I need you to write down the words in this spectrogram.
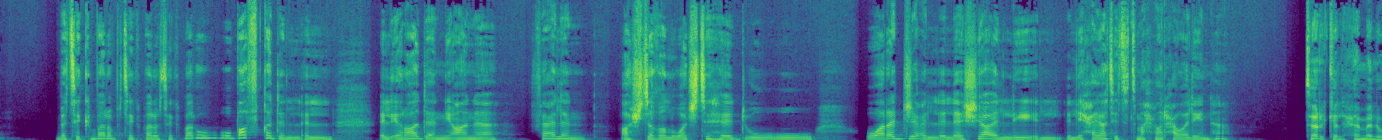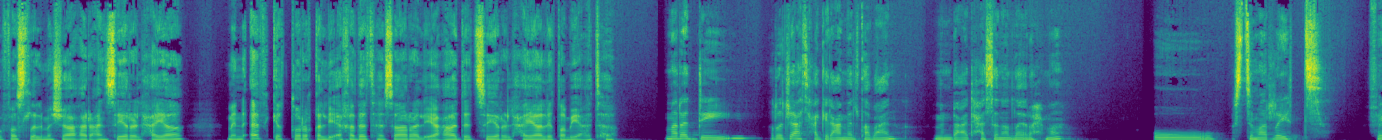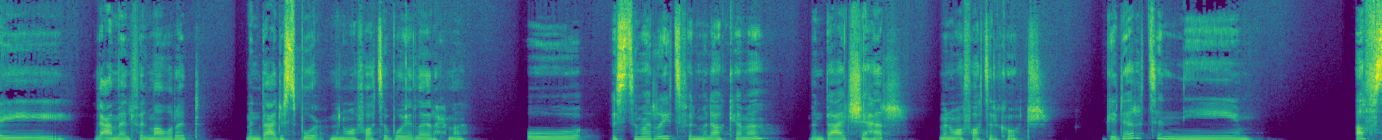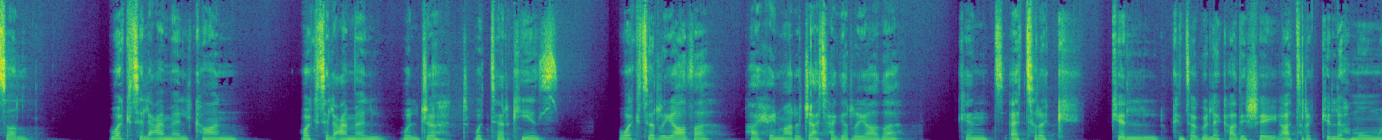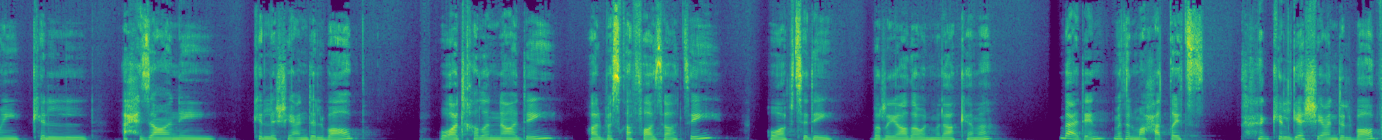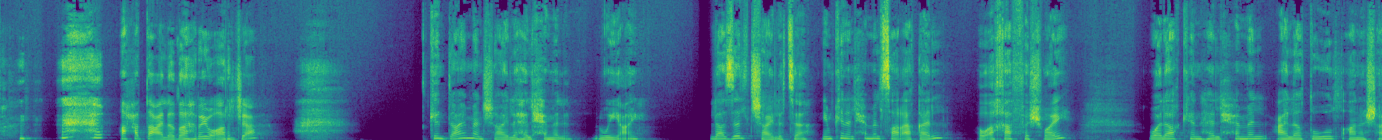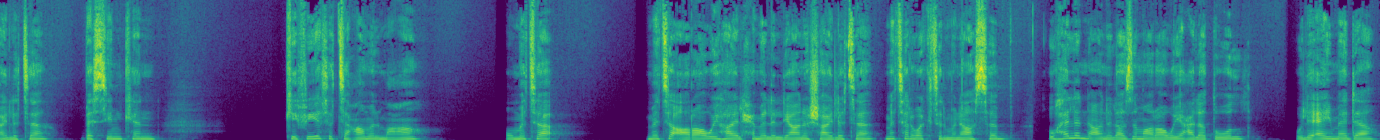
بتكبر وبتكبر وتكبر وبفقد ال ال الإرادة أني أنا فعلا أشتغل وأجتهد و وأرجع الأشياء اللي اللي حياتي تتمحور حوالينها. ترك الحمل وفصل المشاعر عن سير الحياة من أذكى الطرق اللي أخذتها سارة لإعادة سير الحياة لطبيعتها. مردي رجعت حق العمل طبعا من بعد حسن الله يرحمه واستمريت في العمل في المورد من بعد أسبوع من وفاة أبوي الله يرحمه واستمريت في الملاكمة من بعد شهر من وفاة الكوتش. قدرت أني أفصل. وقت العمل كان وقت العمل والجهد والتركيز. وقت الرياضة هاي حين ما رجعت حق الرياضة. كنت أترك كل كنت أقول لك هذا الشيء أترك كل همومي كل أحزاني كل شيء عند الباب. وأدخل النادي وألبس قفازاتي وأبتدي بالرياضة والملاكمة. بعدين مثل ما حطيت كل قشي عند الباب. أحطه على ظهري وأرجع. كنت دايما شايلة هالحمل وياي. لا زلت شايلته. يمكن الحمل صار أقل أو أخف شوي ولكن هالحمل على طول أنا شايلته. بس يمكن كيفية التعامل معه ومتى متى أراوي هاي الحمل اللي أنا شايلته؟ متى الوقت المناسب؟ وهل أن أنا لازم أراويه على طول؟ ولأي مدى؟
